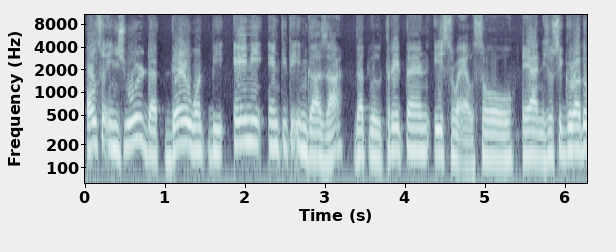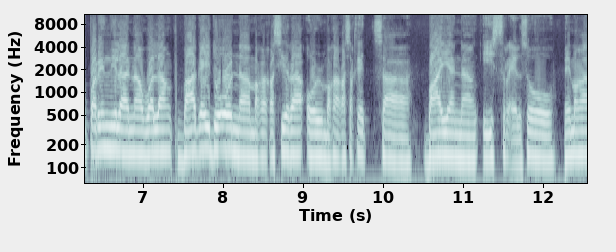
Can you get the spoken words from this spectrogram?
also ensure that there won't be any entity in Gaza that will threaten Israel. So ayan, isusigurado pa rin nila na walang bagay doon na makakasira or makakasakit sa bayan ng Israel. So may mga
